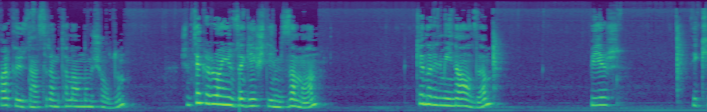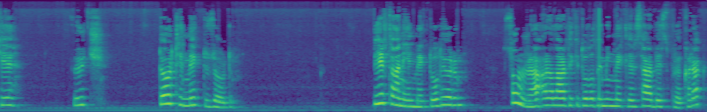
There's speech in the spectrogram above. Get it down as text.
arka yüzden sıramı tamamlamış oldum. Şimdi tekrar ön yüze geçtiğim zaman kenar ilmeğini aldım. 1 2 3 4 ilmek düz ördüm. Bir tane ilmek doluyorum. Sonra aralardaki doladığım ilmekleri serbest bırakarak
